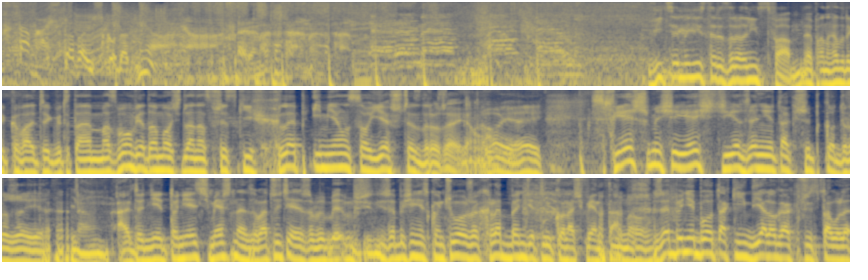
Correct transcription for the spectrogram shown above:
Wstawaj, Wstawaj, szkoda dnia w Wiceminister z rolnictwa, pan Henryk Kowalczyk, wyczytałem, ma złą wiadomość dla nas wszystkich. Chleb i mięso jeszcze zdrożeją. Ojej. Spieszmy się jeść, jedzenie tak szybko drożeje. No, ale to nie, to nie jest śmieszne. Zobaczycie, żeby, żeby się nie skończyło, że chleb będzie tylko na święta. No. Żeby nie było takich dialogach przy stole,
